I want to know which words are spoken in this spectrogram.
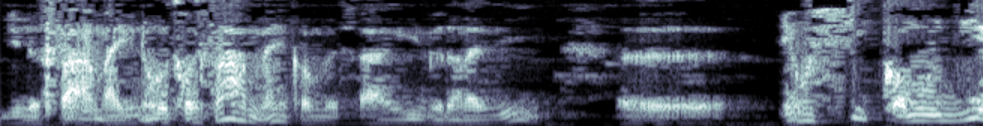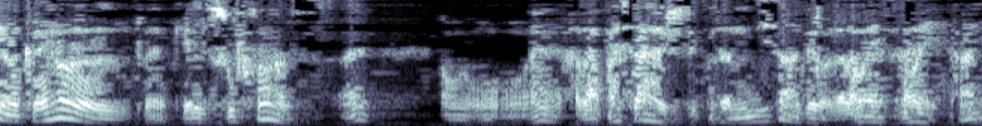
d'une femme à une autre femme, hein, comme ça arrive dans la vie. Euh, et aussi, comme on dit en créole, hein, quelle souffrance, hein, on- hein, à la passage, c'est comme ça nous dit ça en créole, à la passage, hein.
